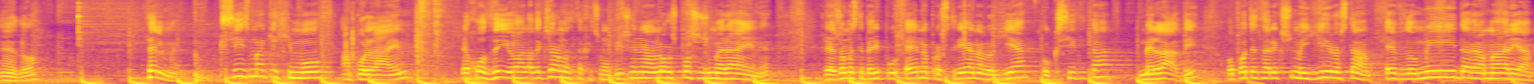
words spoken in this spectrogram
Εδώ. Θέλουμε ξύσμα και χυμό από lime. Έχω δύο, αλλά δεν ξέρω αν θα τα χρησιμοποιήσω. Είναι αναλόγω πόσος ζουμερά είναι. Χρειαζόμαστε περίπου 1 προς 3 αναλογία οξύτητα με λάδι. Οπότε θα ρίξουμε γύρω στα 70 γραμμάρια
